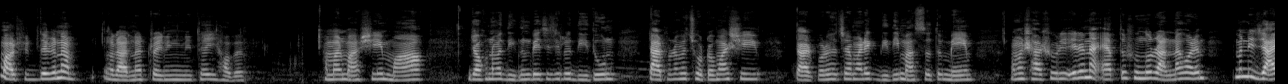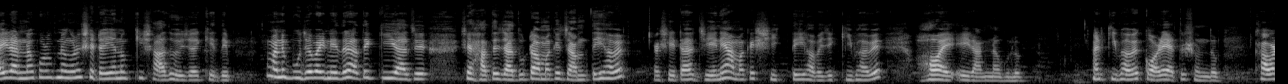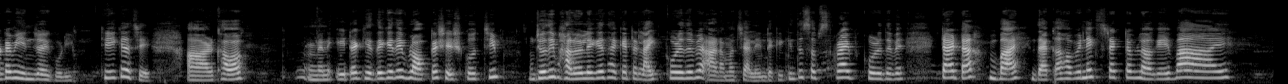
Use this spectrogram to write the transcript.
মাসির থেকে না রান্নার ট্রেনিং নিতেই হবে। আমার মাসি, মা, যখন আমার দিদুন বেঁচে ছিল, দিদুন, তারপর আমার ছোটো মাসি, তারপরে হচ্ছে আমার এক দিদি মাসতো মেয়ে, আমার শাশুড়ি, এরা না এত সুন্দর রান্না করে মানে যাই রান্না করুক না করে সেটাই যেন কি স্বাদ হয়ে যায় খেতে। মানে পূজা পাই এদের হাতে কি আছে। সে হাতে জাদুটা আমাকে জানতেই হবে আর সেটা জেনে আমাকে শিখতেই হবে যে কীভাবে হয় এই রান্নাগুলো আর কীভাবে করে এত সুন্দর। খাওয়াটা আমি এনজয় করি, ঠিক আছে? আর খাওয়া মানে এটা খেতে খেতে ব্লগটা শেষ করছি। যদি ভালো লেগে থাকে একটা লাইক করে দেবে আর আমার চ্যানেলটাকে কিন্তু সাবস্ক্রাইব করে দেবে। টাটা বাই দেখা হবে নেক্সট একটা ব্লগে বাই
